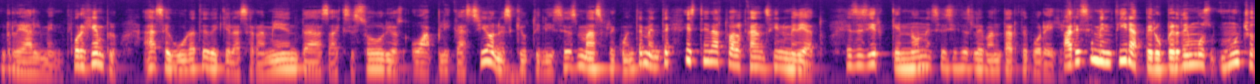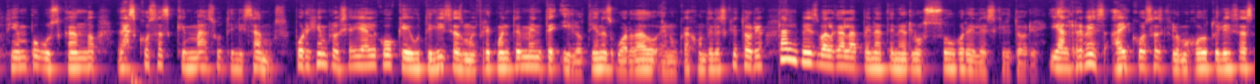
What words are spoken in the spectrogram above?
realmente. Por ejemplo, asegúrate de que las herramientas, accesorios o aplicaciones que utilices más frecuentemente estén a tu alcance inmediato. Es decir, que no necesites levantarte por ellas. Parece mentira, pero perdemos mucho tiempo buscando las cosas que más utilizamos. Por ejemplo, si hay algo que utilizas muy frecuentemente y lo tienes guardado en un cajón del escritorio, tal vez va valga la pena tenerlo sobre el escritorio. Y al revés, hay cosas que a lo mejor utilizas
